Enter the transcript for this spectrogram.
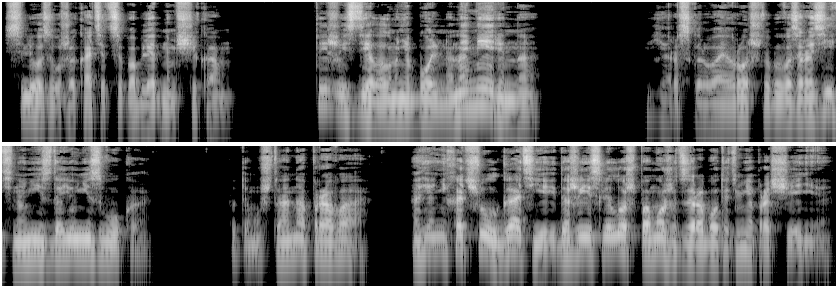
Слезы уже катятся по бледным щекам. «Ты же сделал мне больно, намеренно!» Я раскрываю рот, чтобы возразить, но не издаю ни звука. Потому что она права, а я не хочу лгать ей, даже если ложь поможет заработать мне прощение.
